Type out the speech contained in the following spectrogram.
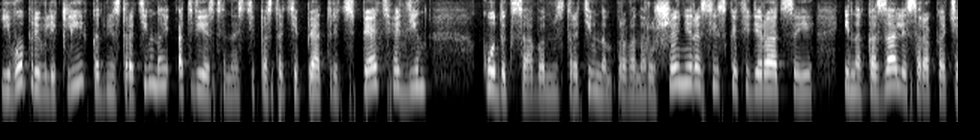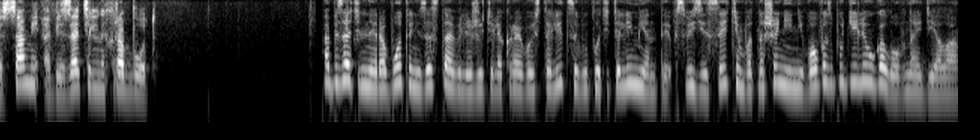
его привлекли к административной ответственности по статье 535.1 Кодекса об административном правонарушении Российской Федерации и наказали 40 часами обязательных работ. Обязательные работы не заставили жителя краевой столицы выплатить алименты. В связи с этим в отношении него возбудили уголовное дело.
